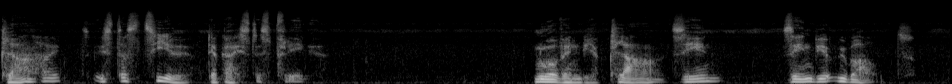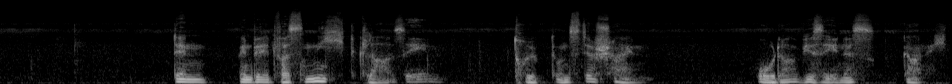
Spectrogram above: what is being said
Klarheit ist das Ziel der Geistespflege. Nur wenn wir klar sehen, sehen wir überhaupt. Denn wenn wir etwas nicht klar sehen, trügt uns der Schein. Oder wir sehen es gar nicht.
